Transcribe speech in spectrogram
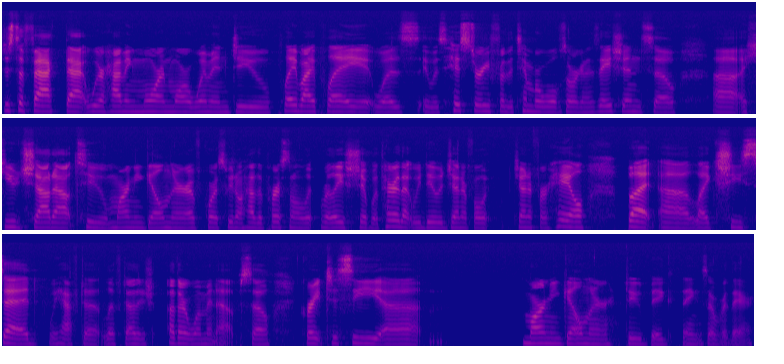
just the fact that we're having more and more women do play-by-play, it was it was history for the Timberwolves organization. So uh, a huge shout out to Marnie Gellner. Of course, we don't have the personal relationship with her that we do with Jennifer Jennifer Hale, but uh, like she said, we have to lift other other women up. So great to see uh, Marnie Gellner do big things over there.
